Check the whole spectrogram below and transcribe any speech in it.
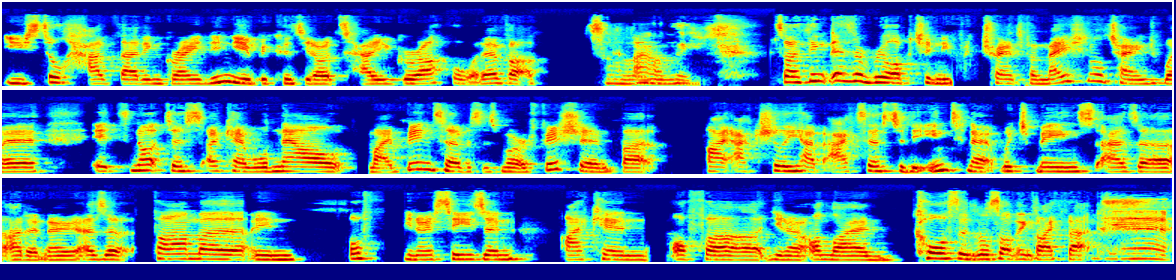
you still have that ingrained in you because you know it's how you grew up or whatever. Absolutely. Um, so I think there's a real opportunity for transformational change where it's not just okay, well now my bin service is more efficient, but I actually have access to the internet, which means as a I don't know as a farmer in off you know season I can offer, you know, online courses or something like that. Yeah.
